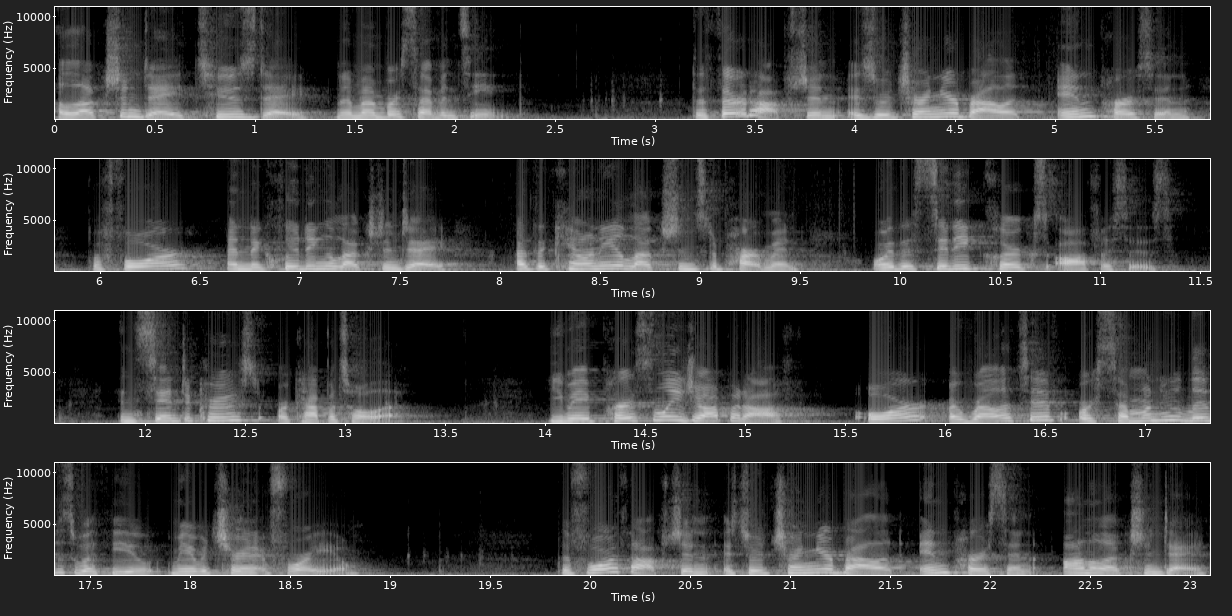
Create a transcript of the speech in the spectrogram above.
Election Day, Tuesday, November 17th. The third option is to return your ballot in person before and including Election Day at the County Elections Department or the City Clerk's offices in Santa Cruz or Capitola. You may personally drop it off, or a relative or someone who lives with you may return it for you. The fourth option is to return your ballot in person on Election Day.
